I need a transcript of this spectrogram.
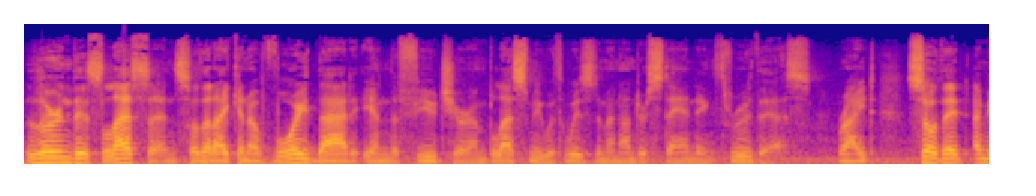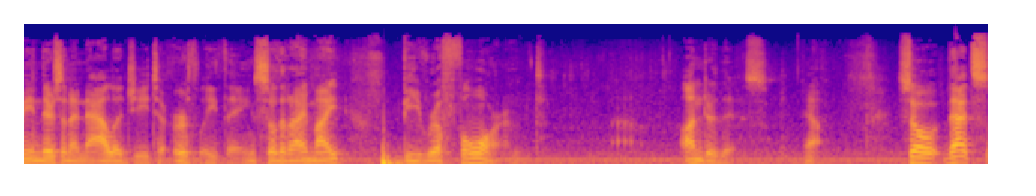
learn this lesson so that I can avoid that in the future and bless me with wisdom and understanding through this, right? So that, I mean, there's an analogy to earthly things, so that I might be reformed uh, under this. Yeah. So that's,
